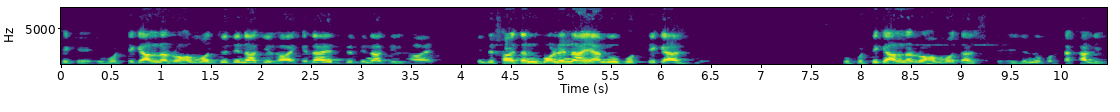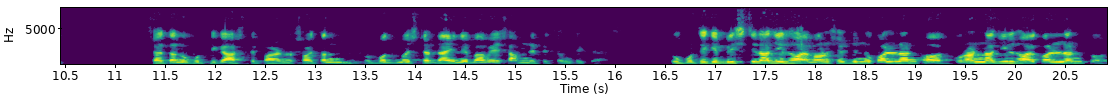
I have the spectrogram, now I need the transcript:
থেকে উপর থেকে আল্লাহর রহমত যদি নাজিল হয়, হেদায়েত যদি নাজিল হয়, কিন্তু শয়তান বলে নাই, আমি উপর থেকে আসব। উপর থেকে আল্লাহর রহমত আসবে, এই জন্য উপরটা খালি। শয়তান উপর থেকে আসতে পারে না। শয়তান বদমাসটা ডাইনে বামে, সামনে পেছন থেকে আসে। উপর থেকে বৃষ্টি নাজিল হয়, মানুষের জন্য কল্যাণকর। কোরআন নাজিল হয়, কল্যাণকর।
